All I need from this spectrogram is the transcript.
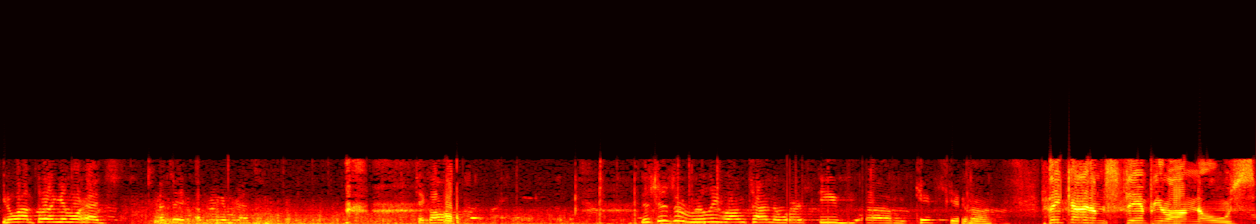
You know what? I'm throwing in more heads. That's it. I'm throwing in more heads. Take all. This is a really wrong time to wear Steve um, cape skin, huh? Thank God I'm Stampy Long Nose.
